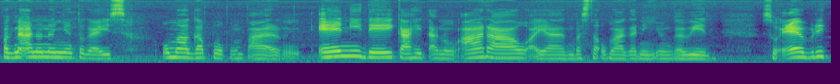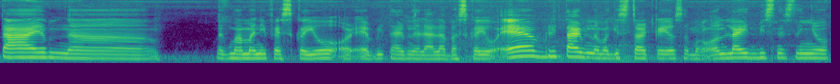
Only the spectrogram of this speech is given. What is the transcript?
pag naano na nyo to guys, umaga po kung pa, any day, kahit anong araw, ayan, basta umaga ninyong gawin. So, every time na nagmamanifest kayo or every time na lalabas kayo, every time na mag-start kayo sa mga online business ninyo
